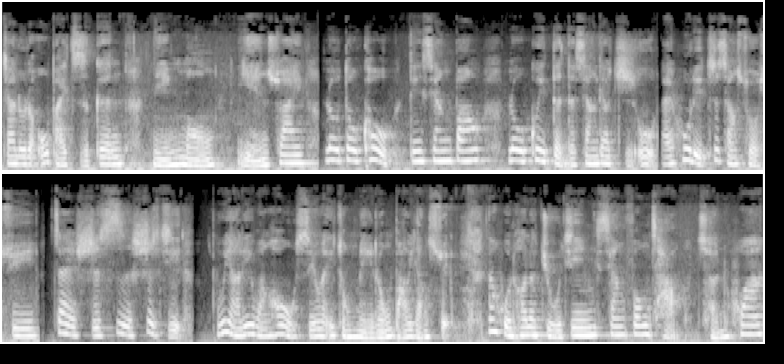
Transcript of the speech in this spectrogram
加入了欧白芷根、柠檬、盐酸、肉豆蔻、丁香包、肉桂等的香料植物来护理日常所需。在十四世纪。普雅丽王后使用了一种美容保养水，那混合了酒精、香蜂草、橙花、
